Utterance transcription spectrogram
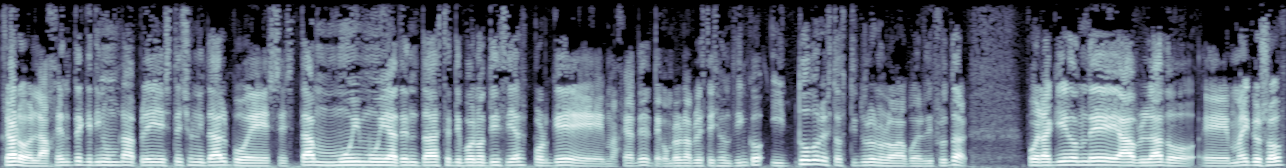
Claro, la gente que tiene una PlayStation y tal, pues está muy muy atenta a este tipo de noticias porque, imagínate, te compras una PlayStation 5 y todos estos títulos no lo van a poder disfrutar. Pues aquí es donde ha hablado eh, Microsoft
